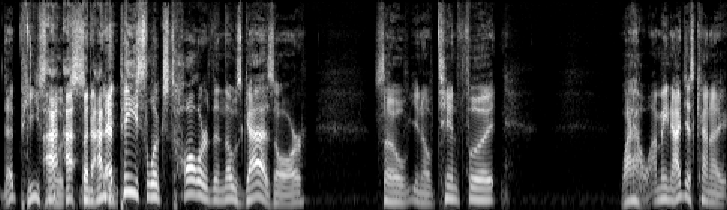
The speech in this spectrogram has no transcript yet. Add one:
that piece I- I- looks but I that piece looks taller than those guys are. So you know, ten foot. Wow, I mean, I just kind of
